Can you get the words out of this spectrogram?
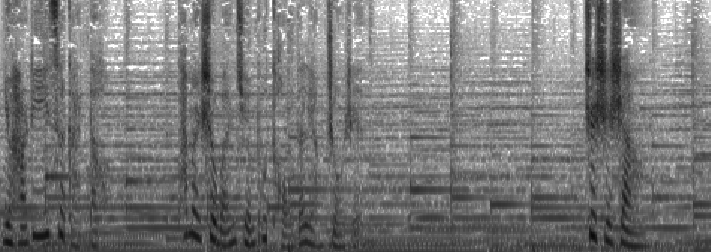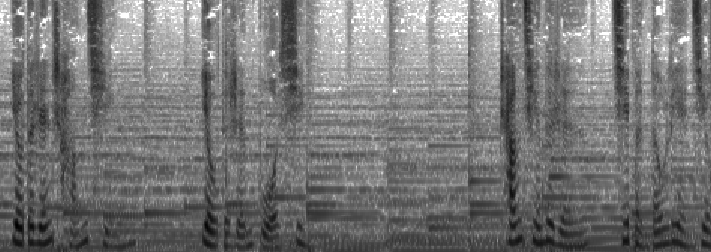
女孩第一次感到，他们是完全不同的两种人。这世上，有的人长情，有的人薄幸。长情的人基本都恋旧，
